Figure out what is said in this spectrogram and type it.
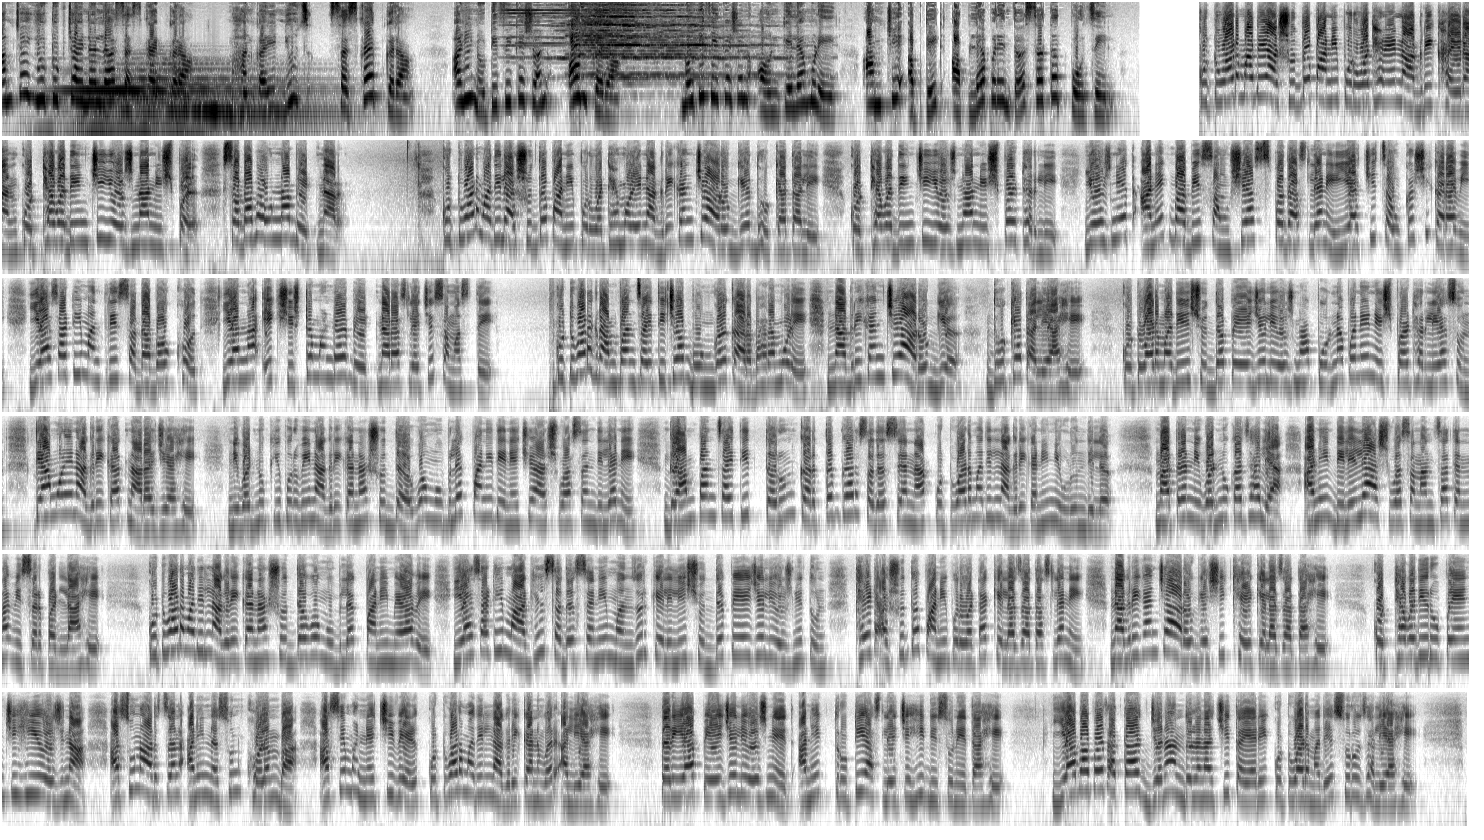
आमच्या यूट्यूब चॅनलला सबस्क्राईब करा. महानकारी न्यूज सबस्क्राईब करा आणि नोटिफिकेशन ऑन करा. नोटिफिकेशन ऑन केल्यामुळे आमचे अपडेट आपल्यापर्यंत सतत पोहोचेल. कुटवाडमध्ये अशुद्ध पाणी पुरवठ्याने नागरिक हैराण कोट्यावधींची योजना निष्फळ सदाभाऊंना भेटणार कुटवाडमधील अशुद्ध पाणी पुरवठ्यामुळे नागरिकांचे आरोग्य धोक्यात आले. कोठ्यावधींची योजना निष्फळ ठरली. योजनेत अनेक बाबी संशयास्पद असल्याने याची चौकशी करावी. यासाठी मंत्री सदाभाऊ खोत यांना एक शिष्टमंडळ भेटणार असल्याचे समजते. कुटवाड ग्रामपंचायतीच्या भोंगळ कारभारामुळे नागरिकांचे आरोग्य धोक्यात आले आहे. कुटवाडमधील शुद्ध पेयजल योजना पूर्णपणे निष्फळ ठरली असून त्यामुळे नागरिकात नाराजी आहे. निवडणुकीपूर्वी नागरिकांना शुद्ध व मुबलक पाणी देण्याचे आश्वासन दिल्याने ग्रामपंचायतीत तरुण कर्तबगार सदस्यांना कुटवाडमधील नागरिकांनी निवडून दिलं. मात्र निवडणुका झाल्या आणि दिलेल्या आश्वासनांचा त्यांना विसर पडला आहे. कुटवाडमधील नागरिकांना शुद्ध व मुबलक पाणी मिळावे यासाठी मागील सदस्यांनी मंजूर केलेली शुद्ध पेयजल योजनेतून थेट अशुद्ध पाणी पुरवठा केला जात असल्याने नागरिकांच्या आरोग्याशी खेळ केला जात आहे. कोट्यावधी रुपयांची ही योजना असून अडचण आणि नसून खोळंबा असे म्हणण्याची वेळ कुटवाडमधील नागरिकांवर आली आहे. तर या पेयजल योजनेत अनेक त्रुटी असल्याचेही दिसून येत आहे. याबाबत आता जन आंदोलनाची तयारी कुटवाडमध्ये सुरू झाली आहे.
